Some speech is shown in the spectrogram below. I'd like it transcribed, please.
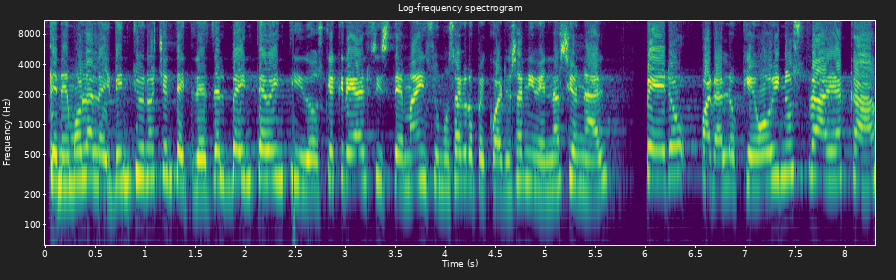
Tenemos la ley 2183 del 2022 que crea el sistema de insumos agropecuarios a nivel nacional, pero para lo que hoy nos trae acá,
